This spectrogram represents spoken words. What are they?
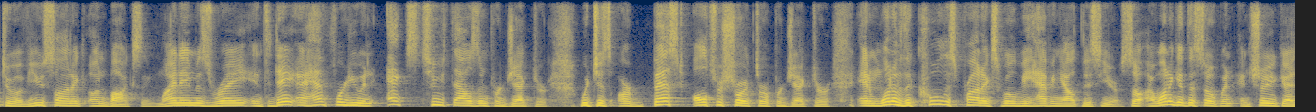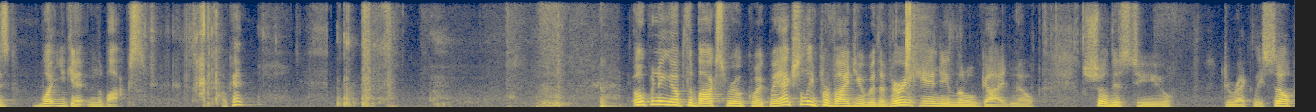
to a ViewSonic unboxing. My name is Ray and today I have for you an X2000 projector, which is our best ultra short throw projector and one of the coolest products we'll be having out this year. So I wanna get this open and show you guys what you get in the box. Okay. Opening up the box real quick, we actually provide you with a very handy little guide. Now, show this to you directly. So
